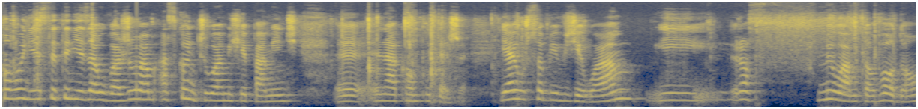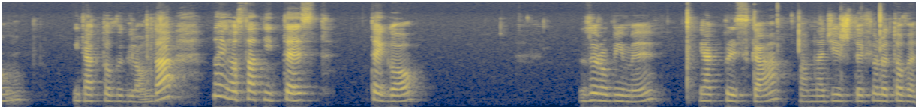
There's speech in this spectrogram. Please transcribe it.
bo niestety nie zauważyłam, a skończyła mi się pamięć e, na komputerze. Ja już sobie wzięłam i rozmyłam to wodą i tak to wygląda. No i ostatni test tego zrobimy, jak pryska. Mam nadzieję, że te fioletowe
